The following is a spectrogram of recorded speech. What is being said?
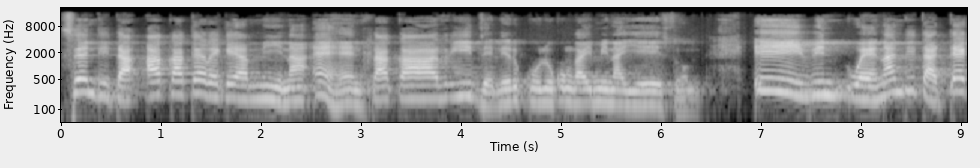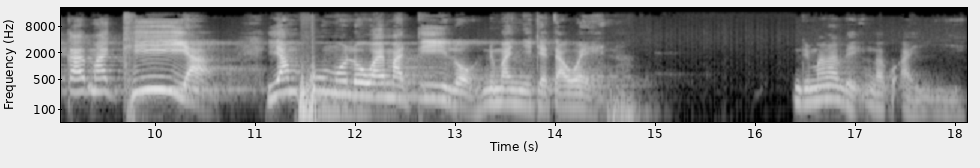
Se ndzi ta aka kereke ya mina ehenhla ka ribye lerikulu ku nga mina yesu. Ivi wena ndzi ta teka makhiya ya mfumo lowu wa matilo ni ma nyiketa wena. Ndzimana leyi ingaku a yi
